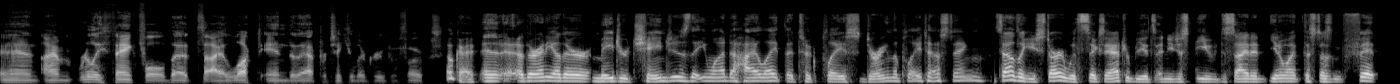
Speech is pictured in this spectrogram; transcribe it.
and I'm really thankful that I lucked into that particular group of folks. Okay. And uh, are there any other major changes that you wanted to highlight that took place during the playtesting? It sounds like you started with six attributes and you just you decided, you know what, this doesn't fit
